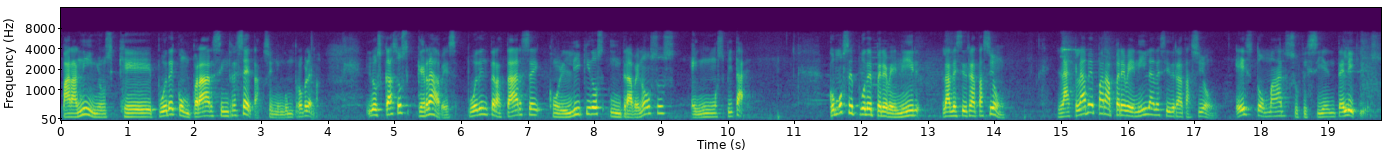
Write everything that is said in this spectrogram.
para niños que puede comprar sin receta, sin ningún problema. Los casos graves pueden tratarse con líquidos intravenosos en un hospital. ¿Cómo se puede prevenir la deshidratación? La clave para prevenir la deshidratación es tomar suficiente líquidos.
